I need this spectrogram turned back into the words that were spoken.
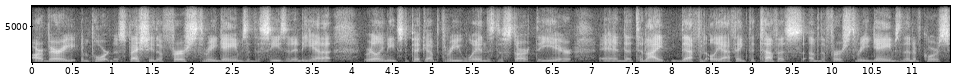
are very important, especially the first three games of the season. Indiana really needs to pick up three wins to start the year. And uh, tonight, definitely, I think the toughest of the first three games. And then, of course,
